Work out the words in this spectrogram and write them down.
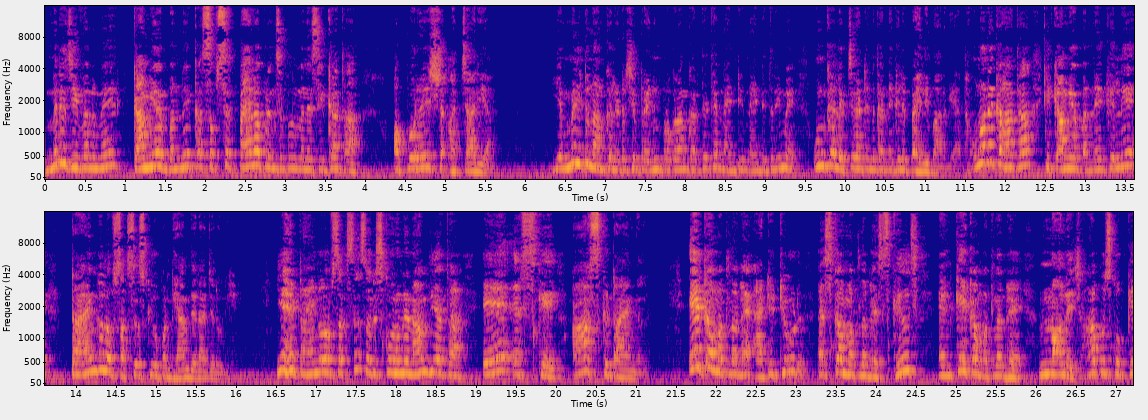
मेरे जीवन में कामयाब बनने का सबसे पहला प्रिंसिपल मैंने सीखा था, अपरेश आचार्य। ये मिल्ट नाम का लीडरशिप ट्रेनिंग प्रोग्राम करते थे 1993 में। उनका लेक्चर अटेंड करने के लिए पहली बार गया था। उन्होंने कहा था कि कामयाब बनने के लिए ट्रायंगल ऑफ़ सक्सेस के ऊपर ध्यान देना ज़रूरी है। यह है ट्रायंगल ऑफ़ सक्सेस और इसको उन्होंने नाम दिया था A S K ask triangle A का मतलब है एटीट्यूड एस का मतलब है स्किल्स एंड के का मतलब है नॉलेज आप उसको के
